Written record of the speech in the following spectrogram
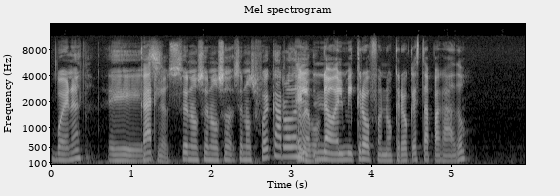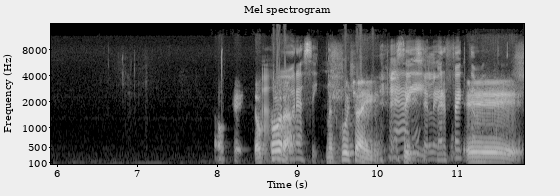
Buenas. Eh, Carlos. Se nos, se, nos, se nos fue Carlos de nuevo. No, el micrófono creo que está apagado. Ok. Doctora, Ahora sí. ¿me escucha ahí? Sí, perfecto. Eh,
